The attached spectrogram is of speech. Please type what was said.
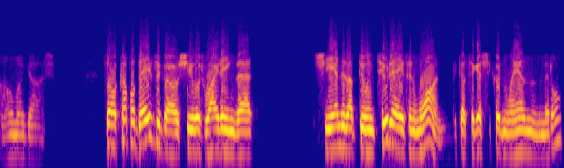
Oh my gosh! So a couple of days ago, she was writing that she ended up doing two days in one because I guess she couldn't land in the middle.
